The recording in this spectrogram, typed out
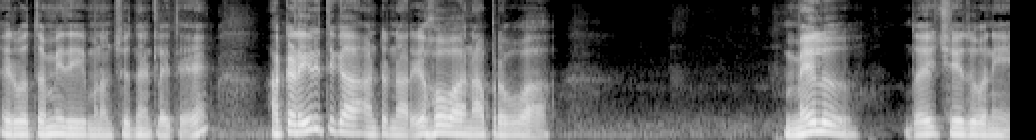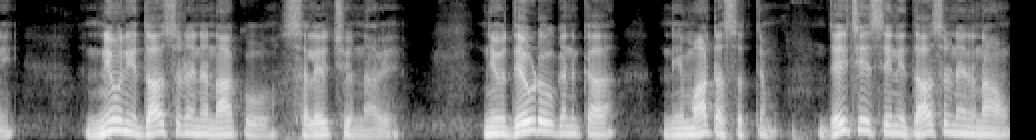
ఇరవై తొమ్మిది మనం చూసినట్లయితే అక్కడ ఈ రీతిగా అంటున్నారు యహోవా నా ప్రభువా మేలు దయచేదు అని నీవు నీ దాసుడైన నాకు సెలవిచ్చి ఉన్నావే. నీవు దేవుడు గనుక నీ మాట సత్యం. దయచేసి నీ దాసుడైన నా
